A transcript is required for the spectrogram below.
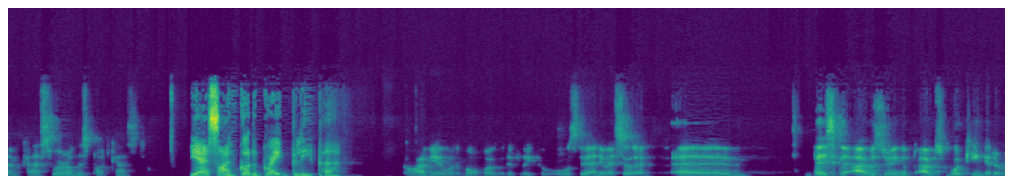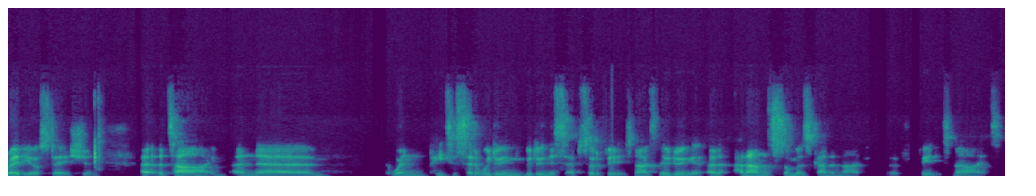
Um, can I swear on this podcast? Yes, I've got a great bleeper. Oh, have you? Well, it won't work with the bleeper. We'll do it anyway. So, um, basically, I was doing. A, I was working at a radio station at the time, and um, when Peter said, "We're doing we're doing this episode of Phoenix Nights," they were doing a, an Ann Summers kind of night of Phoenix Nights,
